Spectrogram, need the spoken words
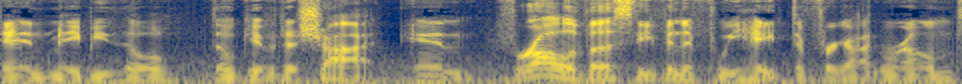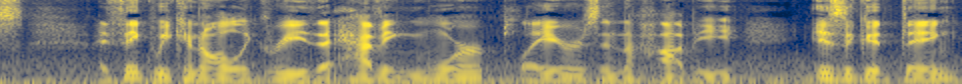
And maybe they'll they'll give it a shot. And for all of us, even if we hate the Forgotten Realms, I think we can all agree that having more players in the hobby is a good thing.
